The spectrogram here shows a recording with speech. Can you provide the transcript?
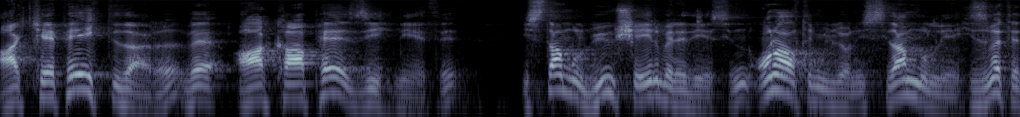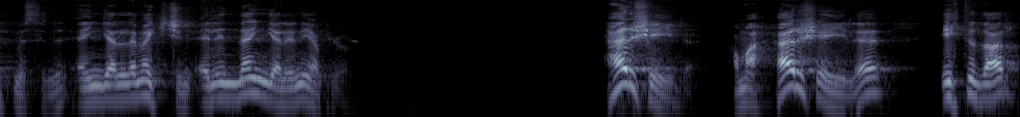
AKP iktidarı ve AKP zihniyeti İstanbul Büyükşehir Belediyesi'nin 16 milyon İstanbulluya hizmet etmesini engellemek için elinden geleni yapıyor. Her şeyiyle ama her şeyiyle iktidar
